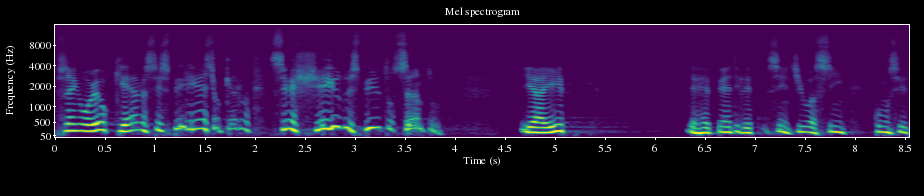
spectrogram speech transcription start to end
Senhor, eu quero essa experiência, eu quero ser cheio do Espírito Santo. E aí, de repente, ele sentiu assim, como se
